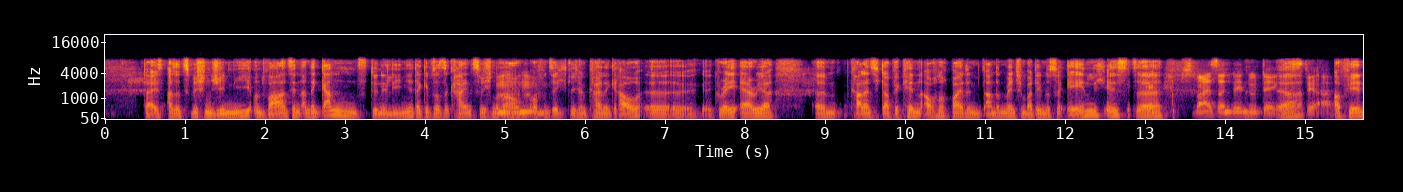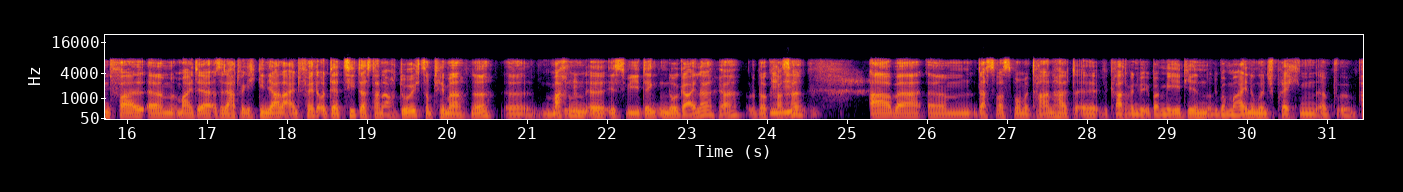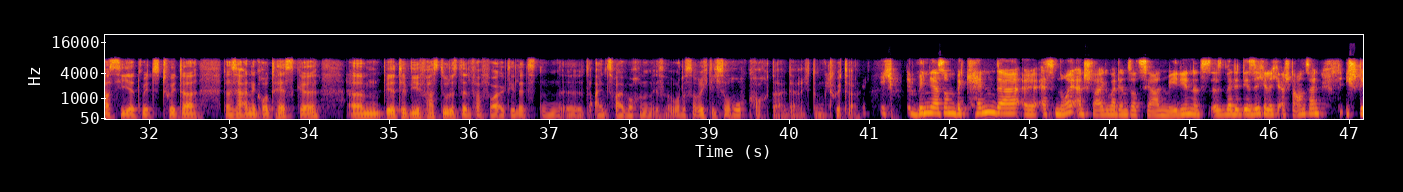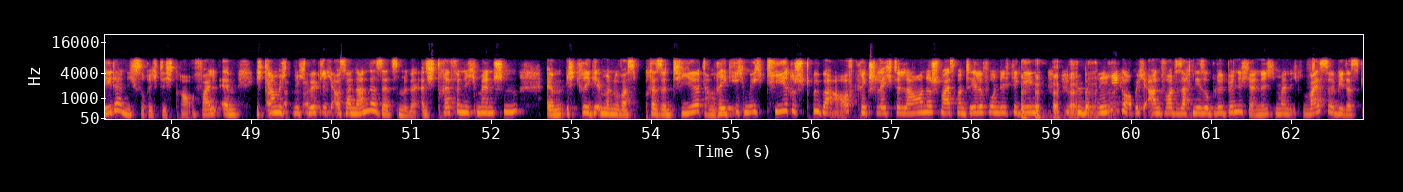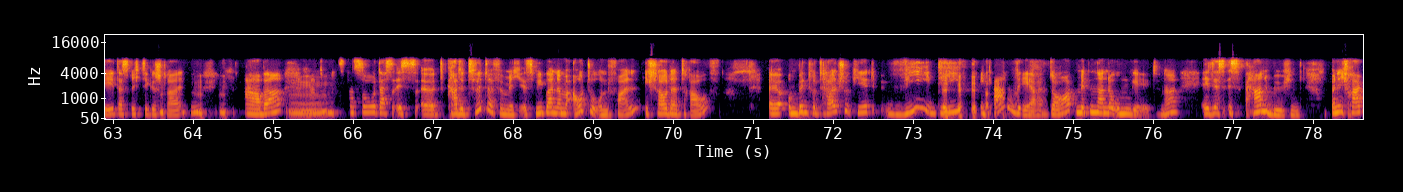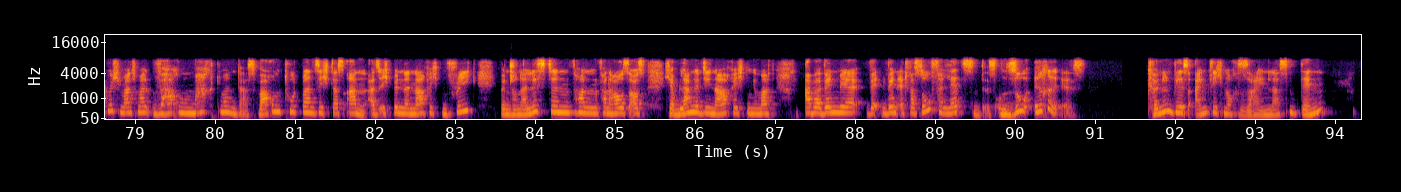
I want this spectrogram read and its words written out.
da ist also zwischen Genie und Wahnsinn eine ganz dünne Linie. Da gibt es also keinen Zwischenraum mhm. offensichtlich und keine Grau, äh, äh Gray Area. Ähm, Karl-Heinz, ich glaube, wir kennen auch noch bei den anderen Menschen, bei denen das so ähnlich ist. Äh, ich weiß, an wen du denkst. Ja, ja. Auf jeden Fall ähm, meint er, also der hat wirklich geniale Einfälle und der zieht das dann auch durch zum Thema ne, äh, Machen mhm. äh, ist wie Denken nur geiler, ja, oder nur krasser. Mhm. Aber ähm, das, was momentan halt, äh, gerade wenn wir über Medien und über Meinungen sprechen, äh, passiert mit Twitter, das ist ja eine groteske. Ähm, Birte, wie hast du das denn verfolgt, die letzten äh, ein, zwei Wochen, wo das so richtig so hochkocht da in der Richtung Twitter? ich bin ja so ein bekennender äh, S-Neueinsteiger bei den sozialen Medien. Jetzt äh, werdet ihr sicherlich erstaunt sein. Ich stehe da nicht so richtig drauf, weil ähm, ich kann mich nicht wirklich auseinandersetzen mit. Also ich treffe nicht Menschen. Ähm, ich kriege immer nur was präsentiert. Dann rege ich mich tierisch drüber auf, kriege schlechte Laune, schmeiß mein Telefon durch die Gegend, überlege, ob ich antworte, sage, nee, so blöd bin ich ja nicht. Ich meine, ich weiß ja, wie das geht, das richtige Streiten. Aber mhm. ist das so, das ist äh, gerade Twitter für mich ist wie bei einem Autounfall. Ich schaue da drauf äh, und bin total schockiert, wie die, egal wer, dort miteinander umgeht. Ne? Das ist hanebüchend. Und ich frage mich manchmal, warum macht man das? Warum tut man sich das an? Also ich bin ein Nachrichtenfreak, ich bin Journalistin von, von Haus aus, ich habe lange die Nachrichten gemacht. Aber wenn mir, wenn, wenn etwas so verletzend ist und so irre ist, können wir es eigentlich noch sein lassen? Denn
